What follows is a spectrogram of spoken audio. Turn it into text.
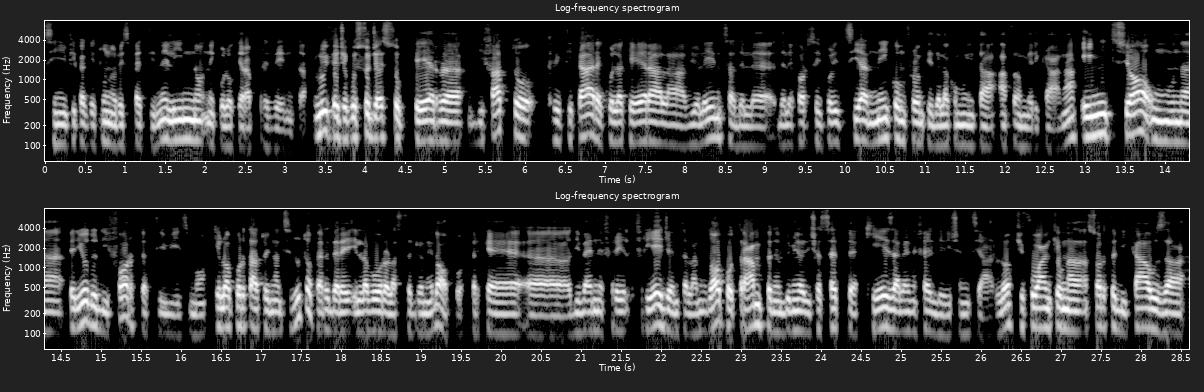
significa che tu non rispetti né l'inno né quello che rappresenta. Lui fece questo gesto per di fatto criticare quella che era la violenza delle, delle, forze di polizia nei confronti della comunità afroamericana e iniziò un periodo di forte attivismo che lo ha portato innanzitutto a perdere il lavoro la stagione dopo perché eh, divenne free, free agent l'anno dopo Trump nel 2017 chiese all'NFL di licenziarlo ci fu anche una sorta di causa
